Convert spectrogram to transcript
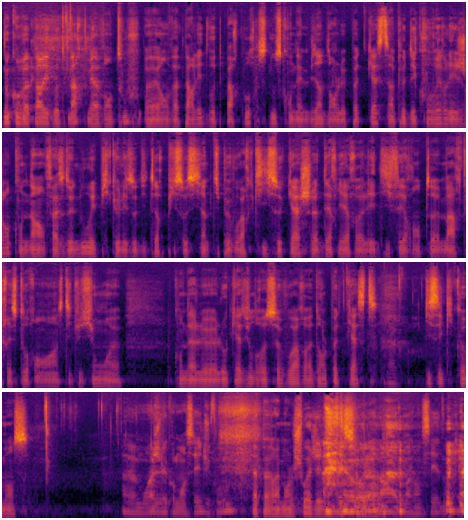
Donc on va parler de votre marque, mais avant tout, euh, on va parler de votre parcours. Nous, ce qu'on aime bien dans le podcast, c'est un peu découvrir les gens qu'on a en face de nous et puis que les auditeurs puissent aussi un petit peu voir qui se cache derrière euh, les différentes euh, marques, restaurants, institutions euh, qu'on a l'occasion de recevoir euh, dans le podcast. Qui c'est qui commence? Euh, moi, je vais commencer du coup. T'as pas vraiment le choix, j'ai l'impression. Ouais, là. non, elle m'a lancé. donc, euh.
